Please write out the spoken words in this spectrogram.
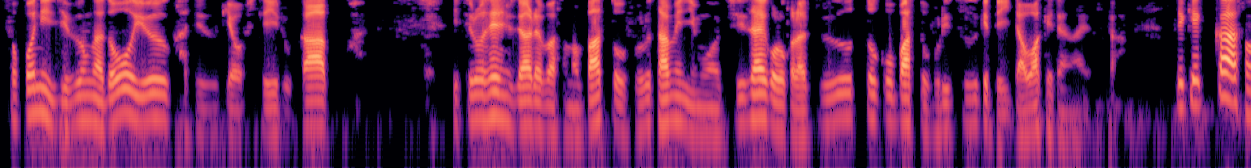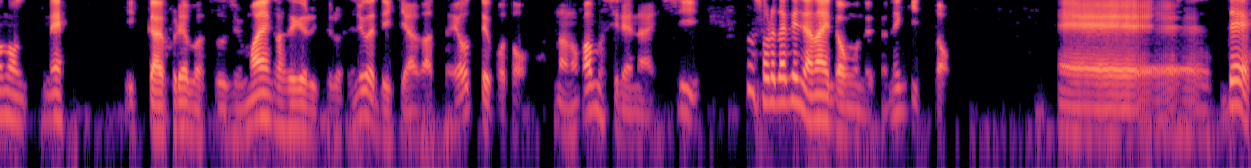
そこに自分がどういう価値づけをしているかとか、一郎選手であれば、そのバットを振るためにも、小さい頃からずっとこうバットを振り続けていたわけじゃないですか。で、結果、そのね、一回振れば数十万円稼げる一郎選手が出来上がったよっていうことなのかもしれないし、それだけじゃないと思うんですよね、きっと。えー、で、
